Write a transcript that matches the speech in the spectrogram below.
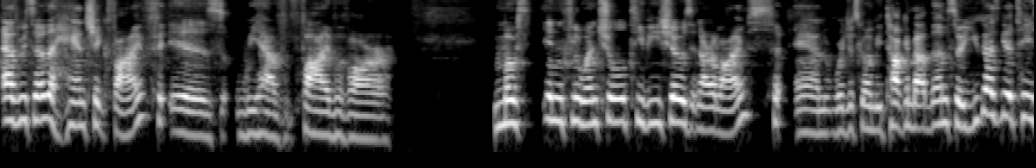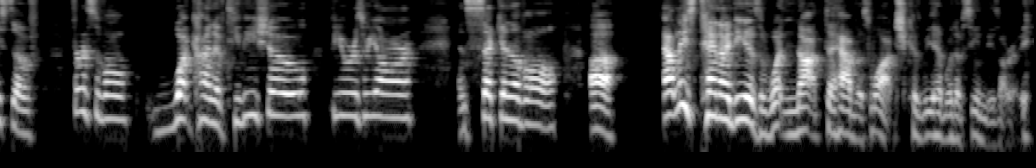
as we said, the handshake five is we have five of our most influential TV shows in our lives, and we're just going to be talking about them. So you guys get a taste of first of all what kind of TV show viewers we are, and second of all, uh, at least ten ideas of what not to have us watch because we have, would have seen these already.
